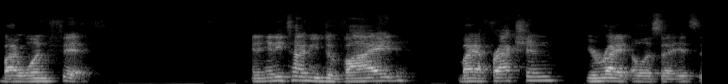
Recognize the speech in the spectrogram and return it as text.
by 1 fifth. And anytime you divide by a fraction, you're right, Alyssa. It's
